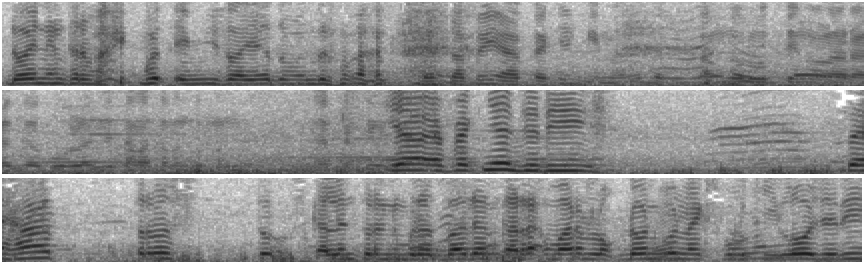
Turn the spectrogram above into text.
doain yang terbaik buat MU saya teman-teman. Bas, tapi efeknya gimana? Kamu rutin olahraga bola nih sama teman-teman. Efeknya ya efeknya jadi sehat terus tuh sekalian turunin berat badan karena kemarin lockdown gue naik 10 kilo jadi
